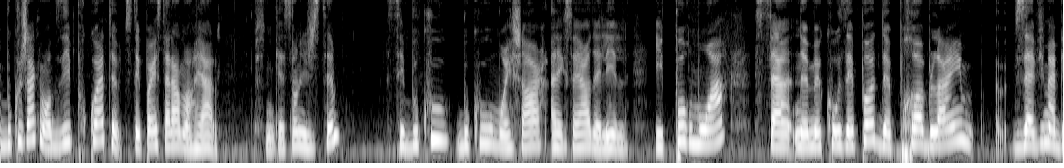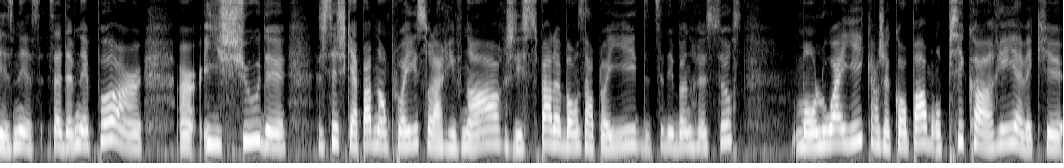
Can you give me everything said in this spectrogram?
beaucoup de gens qui m'ont dit pourquoi tu t'es pas installé à Montréal. C'est une question légitime. C'est beaucoup, beaucoup moins cher à l'extérieur de l'île. Et pour moi, ça ne me causait pas de problème vis-à-vis ma business. Ça devenait pas un, un issue de, je sais, je suis capable d'employer sur la rive nord, j'ai super de bons employés, des bonnes ressources mon loyer, quand je compare mon pied carré avec euh,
